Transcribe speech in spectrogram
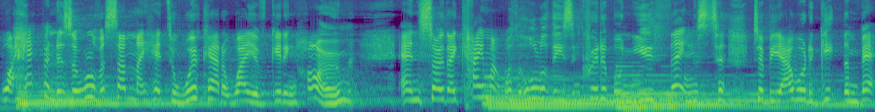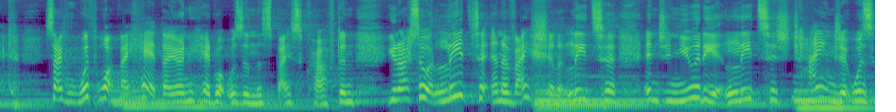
what happened is all of a sudden they had to work out a way of getting home. And so they came up with all of these incredible new things to, to be able to get them back. So, with what they had, they only had what was in the spacecraft. And, you know, so it led to innovation, it led to ingenuity, it led to change. It was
